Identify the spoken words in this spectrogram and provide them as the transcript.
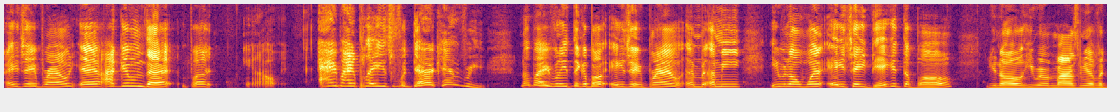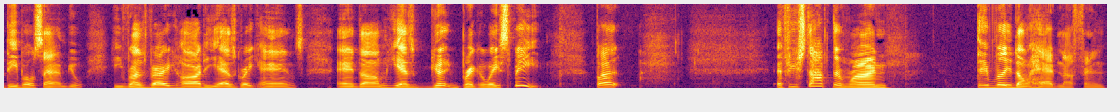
AJ Brown, yeah, I give him that, but you know, everybody plays for Derrick Henry. Nobody really think about AJ Brown. And I mean, even though when AJ did get the ball, you know, he reminds me of a Deebo Samuel. He runs very hard. He has great hands, and um, he has good breakaway speed. But if you stop the run, they really don't have nothing.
